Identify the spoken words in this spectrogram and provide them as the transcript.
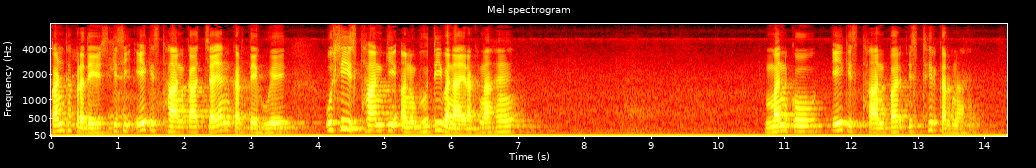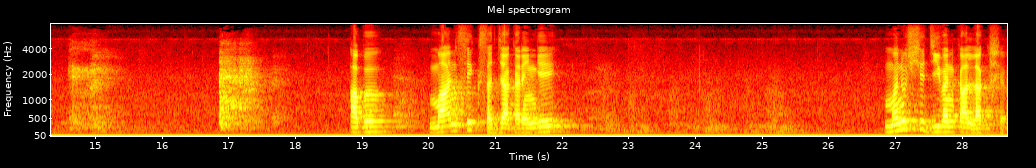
कंठ प्रदेश किसी एक स्थान का चयन करते हुए उसी स्थान की अनुभूति बनाए रखना है। मन को एक स्थान पर स्थिर करना है। अब मानसिक सज्जा करेंगे। मनुष्य जीवन का लक्ष्य।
